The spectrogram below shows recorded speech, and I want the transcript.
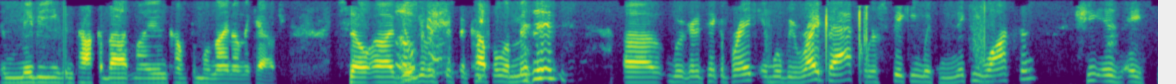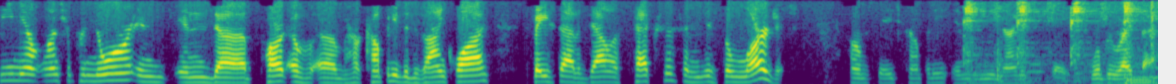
and maybe even talk about my uncomfortable night on the couch. So uh, if you'll give us just a couple of minutes, uh, we're going to take a break, and we'll be right back. We're speaking with Nikki Watson. She is a female entrepreneur in in uh, part of, of her company, the Design Quad. Based out of Dallas, Texas, and is the largest home stage company in the United States. We'll be right back.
